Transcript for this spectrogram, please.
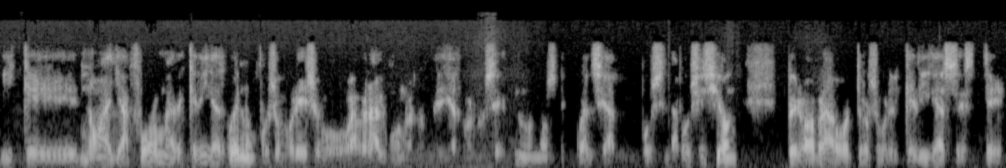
y que no haya forma de que digas, bueno, pues por eso habrá algunos donde digas, bueno, no sé, no, no sé cuál sea la posición, pero habrá otros sobre el que digas, este,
